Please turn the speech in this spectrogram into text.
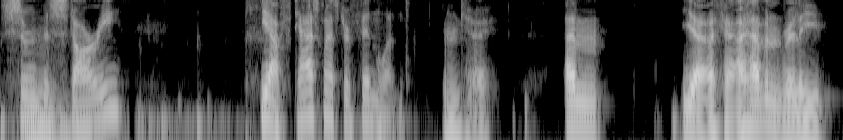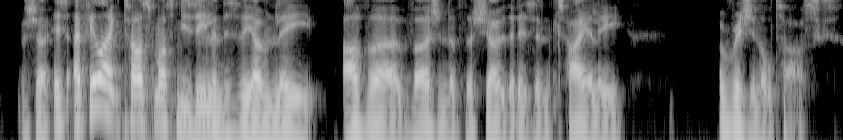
Sir Hmm. Mistari. Yeah, Taskmaster Finland. Okay. Um. Yeah. Okay. I haven't really shown. Is I feel like Taskmaster New Zealand is the only other version of the show that is entirely original tasks.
